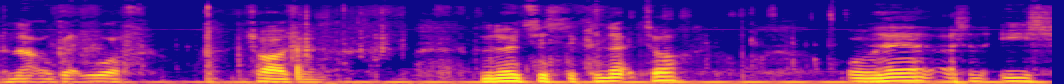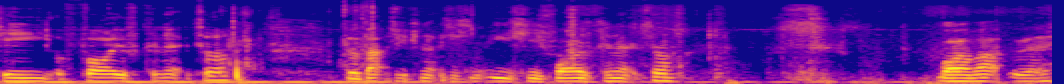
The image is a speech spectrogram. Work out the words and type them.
and that will get you off charging. You notice the connector on here, that's an EC5 connector. The battery connector is an EC5 connector. While I'm at this,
